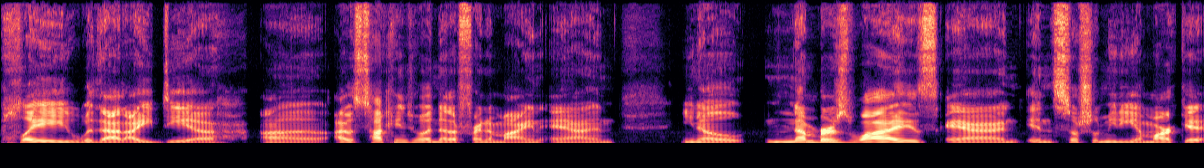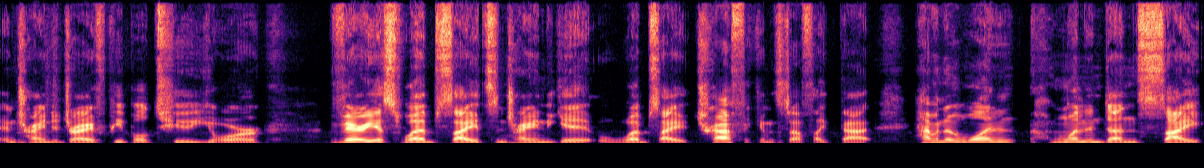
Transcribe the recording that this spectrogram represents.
play with that idea uh i was talking to another friend of mine and you know, numbers wise and in social media market and trying to drive people to your various websites and trying to get website traffic and stuff like that, having a one one and done site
